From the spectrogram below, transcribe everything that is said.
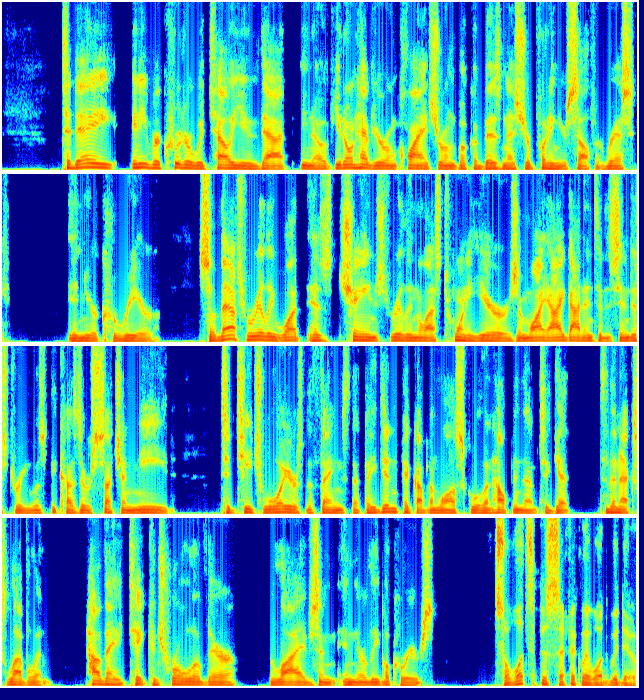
Today, any recruiter would tell you that, you know, if you don't have your own clients, your own book of business, you're putting yourself at risk in your career. So that's really what has changed really in the last 20 years. And why I got into this industry was because there was such a need to teach lawyers the things that they didn't pick up in law school and helping them to get to the next level and how they take control of their lives and in their legal careers. So, what specifically what we do?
